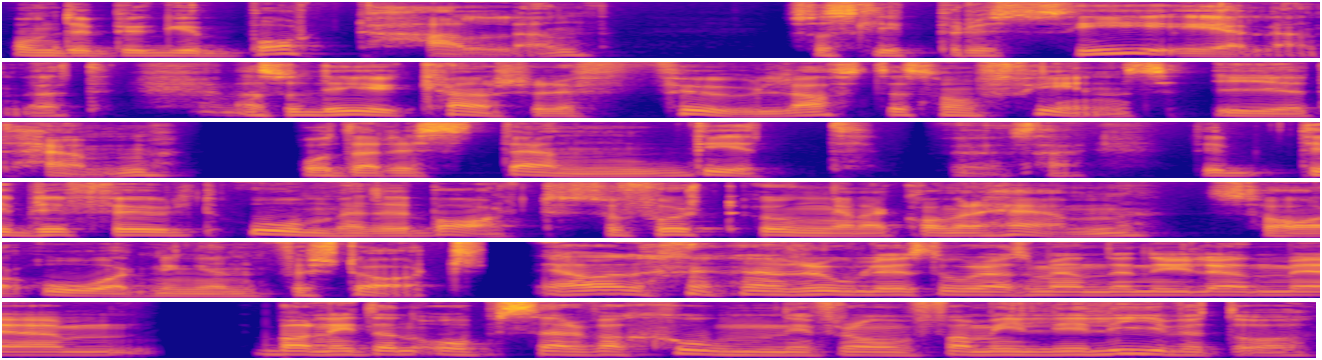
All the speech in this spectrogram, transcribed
om du bygger bort hallen, så slipper du se eländet. Mm. Alltså det är ju kanske det fulaste som finns i ett hem och där det ständigt eh, här, det, det, blir fult omedelbart. Så först ungarna kommer hem så har ordningen förstörts. Har en rolig historia som hände nyligen med mm, bara en liten observation ifrån familjelivet. Då,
